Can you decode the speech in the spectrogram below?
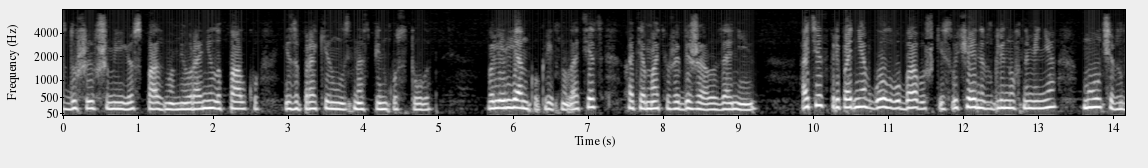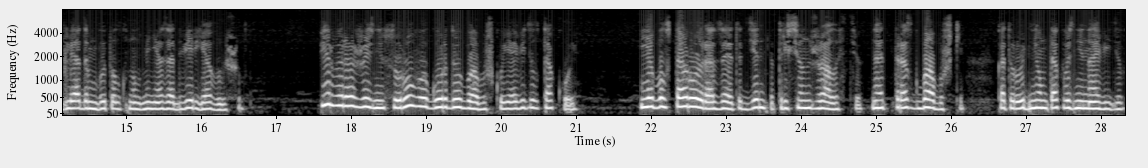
с душившими ее спазмами, уронила палку и запрокинулась на спинку стула. «Валерьянку!» — крикнул отец, хотя мать уже бежала за нею. Отец, приподняв голову бабушки, случайно взглянув на меня, молча взглядом вытолкнул меня за дверь, я вышел. Первый раз в жизни суровую, гордую бабушку я видел такой. я был второй раз за этот день потрясен жалостью, на этот раз к бабушке, которую днем так возненавидел.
